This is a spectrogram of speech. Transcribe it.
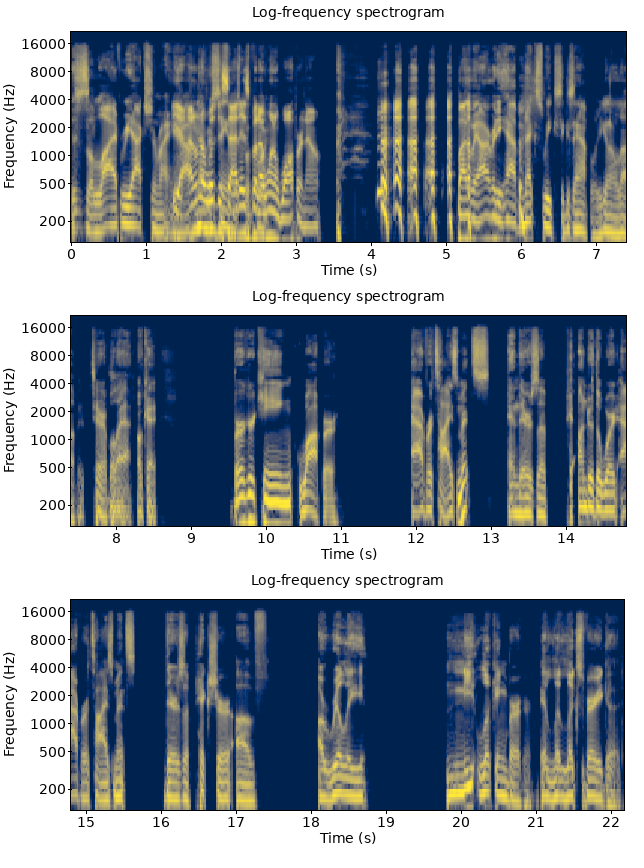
This is a live reaction right here. Yeah, I I've don't know what this ad is, but I want a Whopper now. By the way, I already have next week's example. You're gonna love it. Terrible ad. Okay. Burger King Whopper advertisements, and there's a under the word advertisements, there's a picture of a really neat looking burger. It looks very good.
